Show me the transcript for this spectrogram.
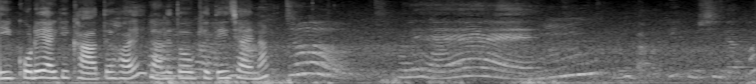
এই করে আর কি খাওয়াতে হয়, নাহলে তো খেতেই চায় না বলে হ্যাঁ বাবা কি খুশি দেখো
